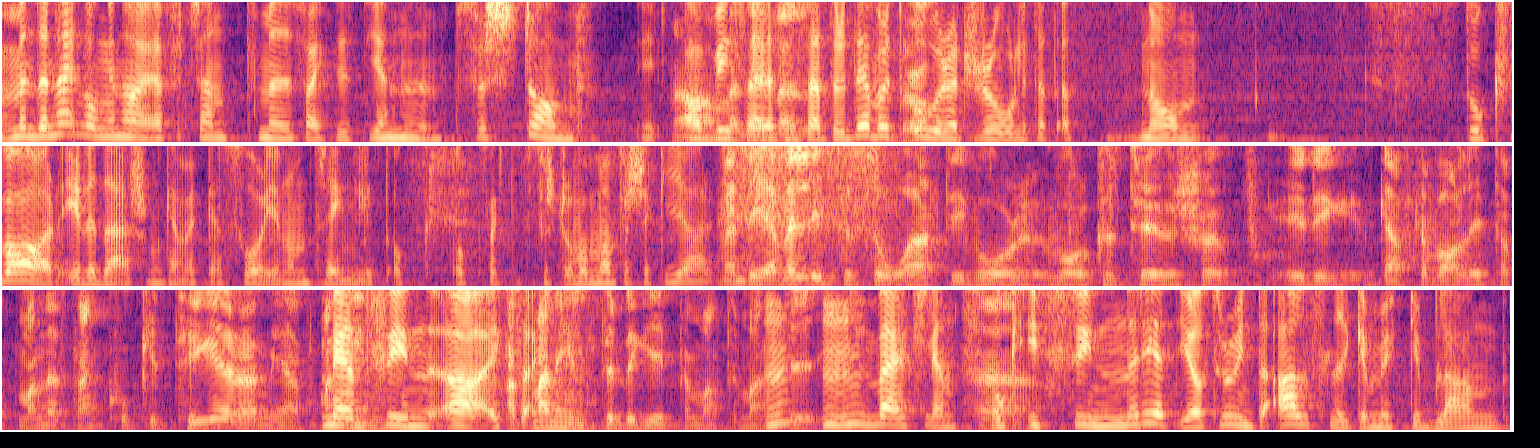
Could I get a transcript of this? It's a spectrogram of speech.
men den här gången har jag förtjänt mig faktiskt genuint förstånd i- Ja, av vissa recensenter. Det har varit bra. oerhört roligt att, att någon står kvar i det där som kan verka svårgenomträngligt och, och faktiskt förstå vad man försöker göra. Men det är väl lite så att i vår, vår kultur så är det ganska vanligt att man nästan koketterar med att man, Med in- sin, ja att man inte begriper matematik. Mm, verkligen. Och i synnerhet, jag tror inte alls lika mycket bland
